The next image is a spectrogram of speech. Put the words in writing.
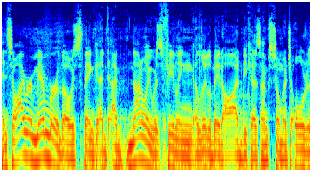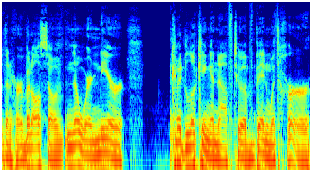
And so I remember those things. I, I not only was feeling a little bit odd because I'm so much older than her, but also nowhere near good looking enough to have been with her.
